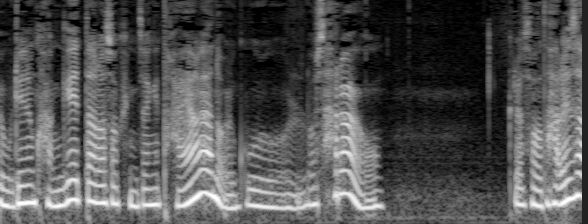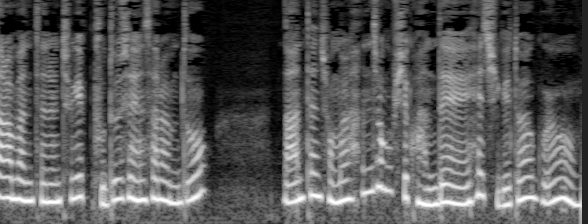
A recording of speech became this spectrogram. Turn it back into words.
우리는 관계에 따라서 굉장히 다양한 얼굴로 살아요. 그래서 다른 사람한테는 되게 구두쇠인 사람도 나한테는 정말 한정없이 관대해지기도 하고요.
